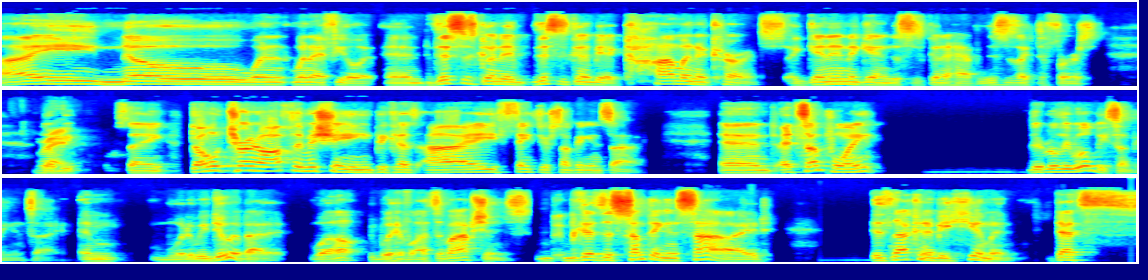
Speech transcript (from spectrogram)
I know when when i feel it. And this is going to this is going to be a common occurrence again and again. This is going to happen. This is like the first. Right. saying don't turn off the machine because i think there's something inside. And at some point there really will be something inside. And what do we do about it? Well we have lots of options. Because there's something inside it's not going to be human. That's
